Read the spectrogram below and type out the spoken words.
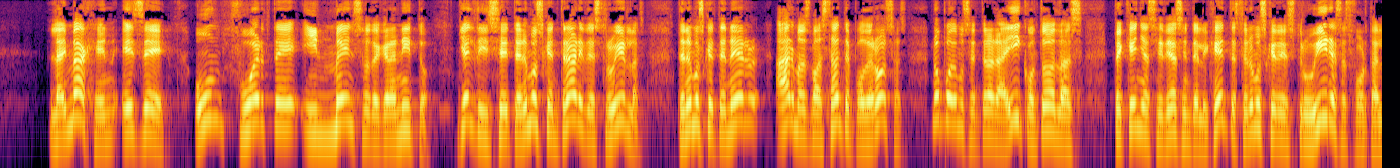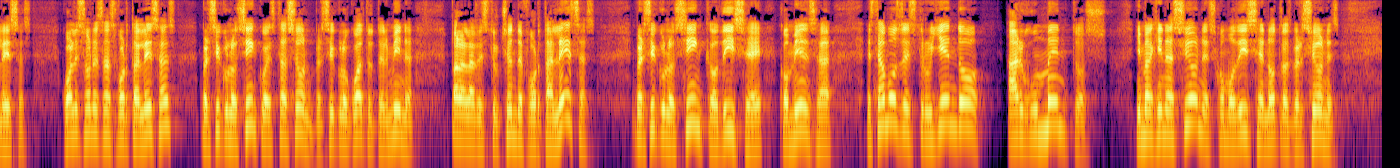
la imagen es de un fuerte inmenso de granito. Y él dice, tenemos que entrar y destruirlas. Tenemos que tener armas bastante poderosas. No podemos entrar ahí con todas las pequeñas ideas inteligentes. Tenemos que destruir esas fortalezas. ¿Cuáles son esas fortalezas? Versículo 5, estas son. Versículo 4 termina, para la destrucción de fortalezas. Versículo 5 dice, comienza, estamos destruyendo argumentos, imaginaciones, como dicen otras versiones.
